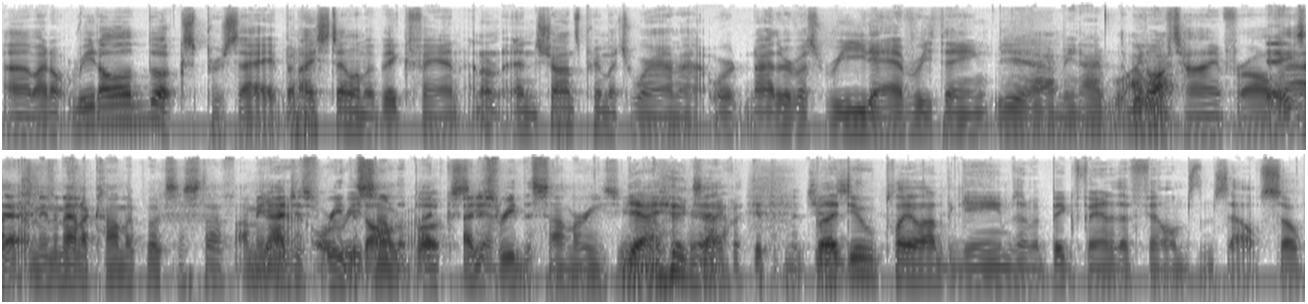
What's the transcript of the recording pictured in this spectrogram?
Um, I don't read all of the books per se, but I still am a big fan. I don't. And Sean's pretty much where I'm at. We're neither of us read everything. Yeah, I mean, I, We I don't watch, have time for all Exactly. that. I mean, the amount of comic books and stuff. I mean, Yeah, I just read, read the all sum- the books, I, I just yeah. read the summaries. you Yeah, know? exactly. get the but I do play a lot of the games. I'm a big fan of the films themselves. So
